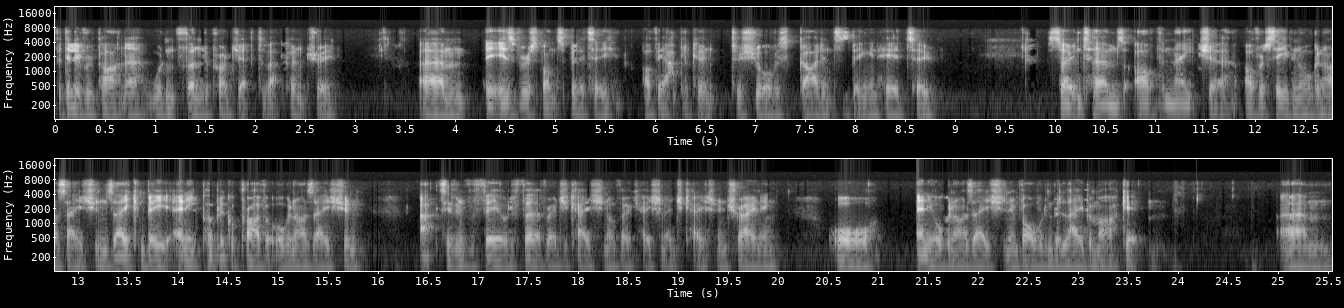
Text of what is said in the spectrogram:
the delivery partner wouldn't fund a project to that country. Um, it is the responsibility of the applicant to ensure this guidance is being adhered to. So in terms of the nature of receiving organisations, they can be any public or private organisation active in the field of further education or vocational education and training, or any organisation involved in the labour market. Um,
